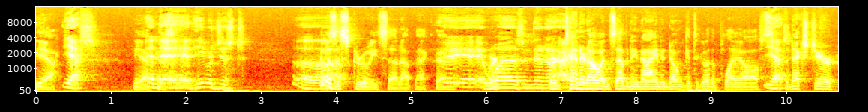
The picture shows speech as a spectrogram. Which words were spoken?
Yeah, Yes, yeah. and, 'cause and he was just. Uh, it was a screwy setup back then. It, it We're- was, and then We're I, ten and oh zero and seventy nine and don't get to go to the playoffs. Yes. The next year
